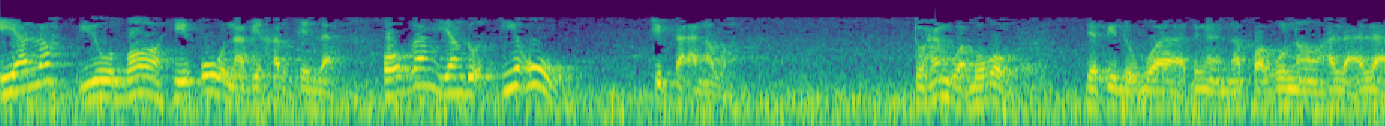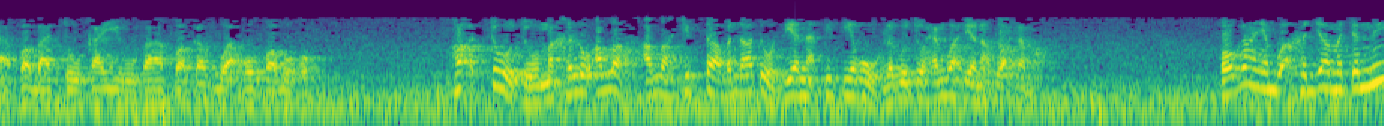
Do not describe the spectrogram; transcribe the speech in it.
ialah yudahi'una bi khalqillah. Orang yang duk tiru ciptaan Allah. Tuhan buat burung. Dia pergi duk buat dengan apa guna alat-alat apa batu kayu ke apa ke buat rupa burung. Hak tu tu makhluk Allah. Allah cipta benda tu. Dia nak pergi tiru. Lagu Tuhan buat dia nak buat sama. Orang yang buat kerja macam ni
